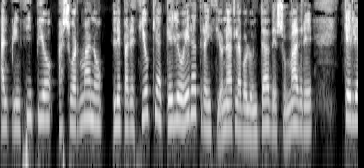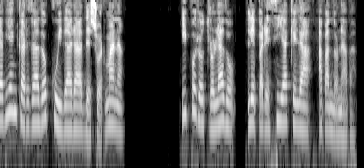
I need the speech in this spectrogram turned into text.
Al principio a su hermano le pareció que aquello era traicionar la voluntad de su madre, que le había encargado cuidara de su hermana. Y por otro lado, le parecía que la abandonaba.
